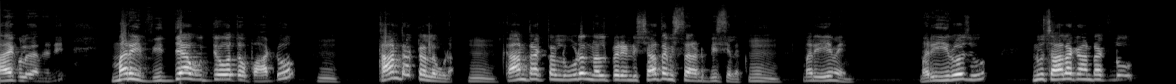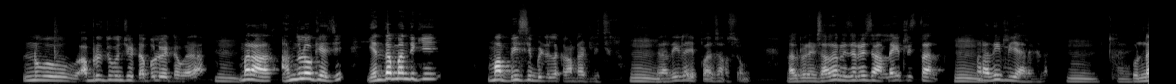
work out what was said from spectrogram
నాయకులు కానీ మరి విద్యా ఉద్యోగంతో పాటు Hmm. కాంట్రాక్టర్లు కూడా. కాంట్రాక్టర్లు కూడా నలభై రెండు శాతం ఇస్తారంట బీసీలకు మరి ఏమైంది? మరి ఈ రోజు నువ్వు చాలా కాంట్రాక్టులు నువ్వు అభివృద్ధి గురించి డబ్బులు పెట్టావు కదా. మరి అందులోకేసి ఎంతమందికి మా బీసీ బిడ్డల కాంట్రాక్ట్లు ఇచ్చారు అది ఇట్లా చెప్పాల్సిన అవసరం. నలభై రెండు శాతం రిజర్వేషన్ అందులో ఇట్లా ఇస్తాను. మరి అది ఇట్లా కదా. ఉన్న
